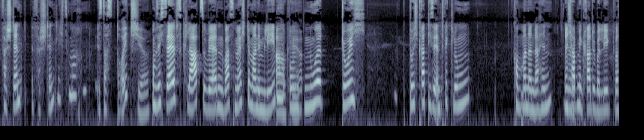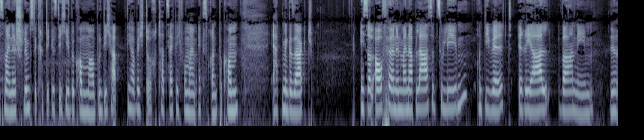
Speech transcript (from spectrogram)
verständ verständlich zu machen? Ist das Deutsch hier? Um sich selbst klar zu werden, was möchte man im Leben ah, okay, und ja. nur durch, durch gerade diese Entwicklungen kommt man dann dahin. Und ja. ich habe mir gerade überlegt, was meine schlimmste Kritik ist, die ich je bekommen habe. Und die habe die hab ich doch tatsächlich von meinem Ex-Freund bekommen. Er hat mir gesagt, ich soll aufhören, in meiner Blase zu leben und die Welt real wahrnehmen. Ja.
